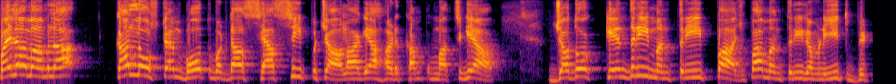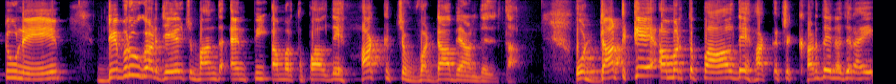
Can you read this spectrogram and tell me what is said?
ਪਹਿਲਾ ਮਾਮਲਾ ਕੱਲ ਉਸ ਟਾਈਮ ਬਹੁਤ ਵੱਡਾ ਸਿਆਸੀ ਭੁਚਾਲ ਆ ਗਿਆ, ਹੜਕੰਪ ਮਚ ਗਿਆ। ਜਦੋਂ ਕੇਂਦਰੀ ਮੰਤਰੀ, ਭਾਜਪਾ ਮੰਤਰੀ ਰਵਨੀਤ ਬਿੱਟੂ ਨੇ ਡਿਬਰੂਗੜ੍ਹ ਜੇਲ੍ਹ 'ਚ ਬੰਦ ਐਮਪੀ ਅਮਰਤਪਾਲ ਦੇ ਹੱਕ 'ਚ ਵੱਡਾ ਬਿਆਨ ਦੇ ਦਿੱਤਾ। ਉਹ ਡਟ ਕੇ ਅਮਰਤਪਾਲ ਦੇ ਹੱਕ 'ਚ ਖੜਦੇ ਨਜ਼ਰ ਆਏ।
